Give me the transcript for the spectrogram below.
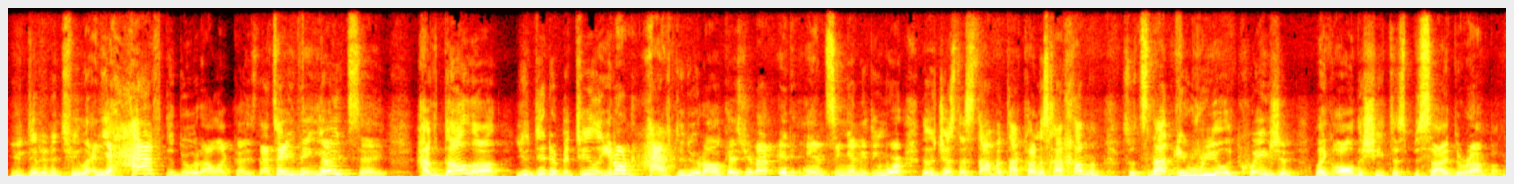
you did it in Tefillah, and you have to do it al Kais. That's how you're being say. Havdalah, you did it in Tefillah. You don't have to do it al Kais. You're not enhancing anything more. It was just a Stama Takanis Chachamim. So it's not a real equation like all the Shitas beside the Rambam.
